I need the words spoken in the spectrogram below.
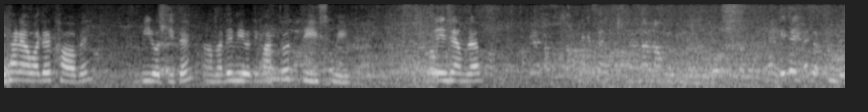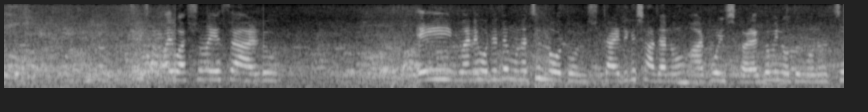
এখানে আমাদের খাওয়াবে বিরতিতে। আমাদের বিরতি মাত্র তিরিশ মিনিট। এই যে আমরা সবাই ওয়াশরুমে গেছে আর এই মানে হোটেলটা মনে হচ্ছে নতুন, চারিদিকে সাজানো আর পরিষ্কার, একদমই নতুন মনে হচ্ছে।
